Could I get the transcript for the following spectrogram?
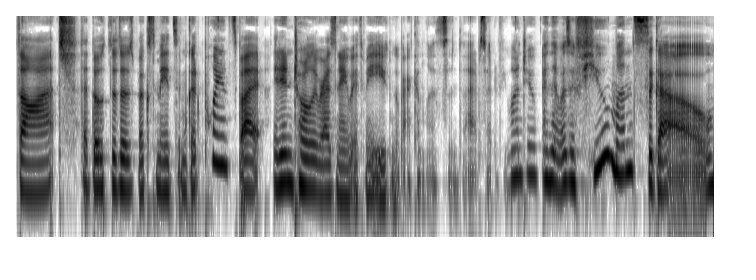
thought that both of those books made some good points, but they didn't totally resonate with me. You can go back and listen to that episode you want to. And that was a few months ago.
